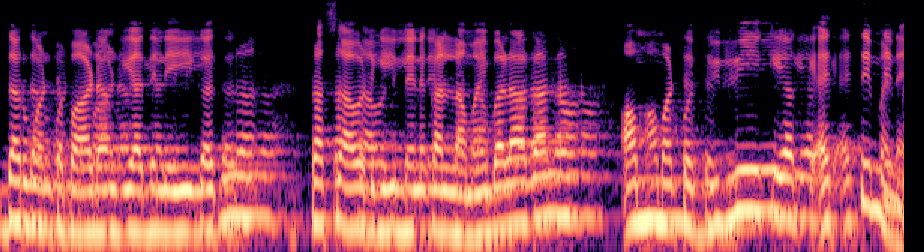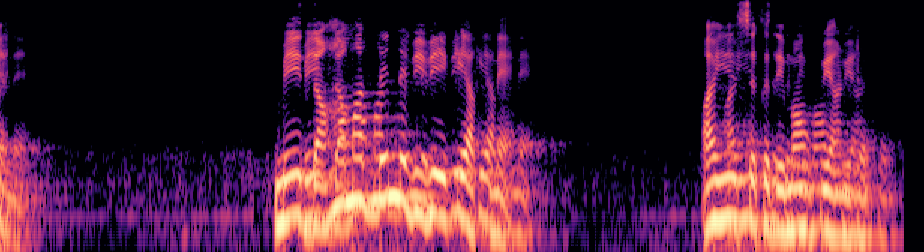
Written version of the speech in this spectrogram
දරුවන්ට පාඩම් කියා දෙන ඒ ගතන රස්සාවට ගිහිල්ලා එනකන් ළමයි බලා ගන්නවා. අම්මට විවේකයක් ඇත්තෙම නැහැ. මේ දහමක් දෙන්න විවේකයක් නැහැ. අහිංසක දෙමව්පියන්ට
